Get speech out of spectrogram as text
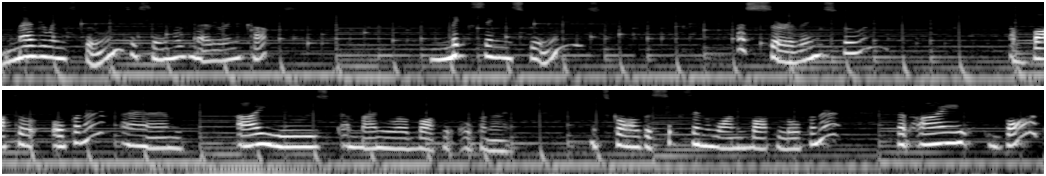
Measuring spoons, the same as measuring cups, mixing spoons, a serving spoon, a bottle opener, and I use a manual bottle opener. It's called the 6-in-1 bottle opener that I bought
